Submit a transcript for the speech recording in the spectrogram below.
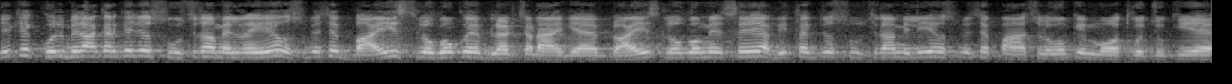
देखिए कुल मिलाकर के जो सूचना मिल रही है उसमें से 22 लोगों को ये ब्लड चढ़ाया गया है। 22 लोगों में से अभी तक जो सूचना मिली है उसमें से पाँच लोगों की मौत हो चुकी है।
